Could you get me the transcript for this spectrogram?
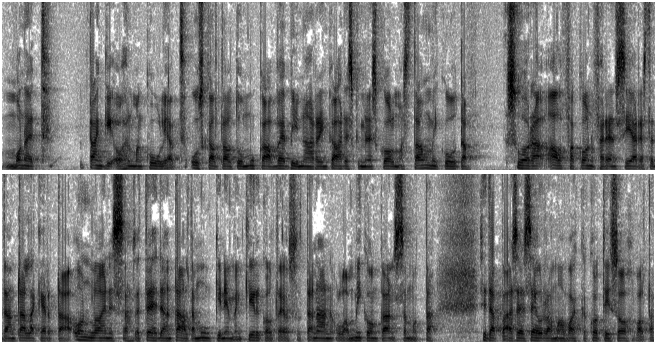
monet tämänkin ohjelman kuulijat uskaltautuu mukaan webinaariin 23. tammikuuta – Suora Alfa-konferenssi järjestetään tällä kertaa onlineissa. Se tehdään täältä Munkkiniemen kirkolta, jossa tänään ollaan Mikon kanssa, mutta sitä pääsee seuraamaan vaikka kotisohvalta.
